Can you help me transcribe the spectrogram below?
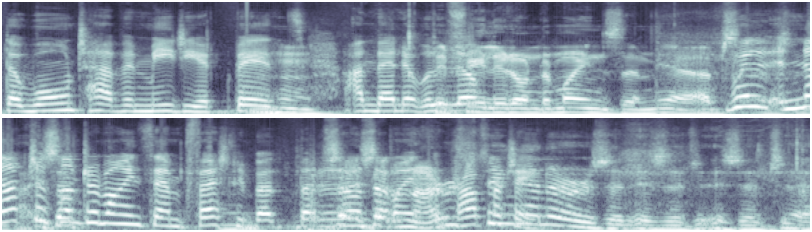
that won't have immediate bids mm-hmm. and then it will they feel it undermines them yeah absolutely. well not just undermines them professionally but, but is, it undermines the property thing then, or is it is it is it uh,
